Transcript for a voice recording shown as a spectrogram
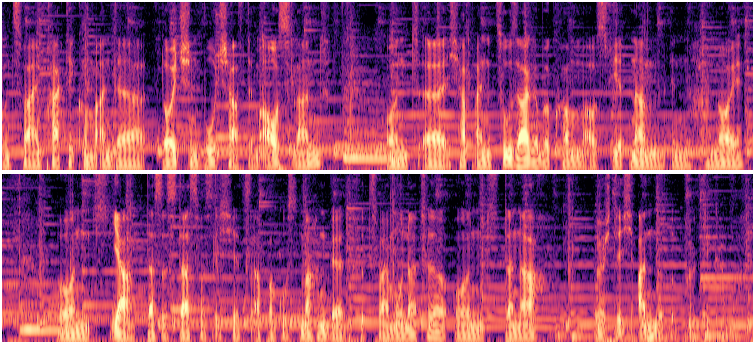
Und zwar ein Praktikum an der deutschen Botschaft im Ausland. Mhm. Und äh, ich habe eine Zusage bekommen aus Vietnam in Hanoi. Mhm. Und ja, das ist das, was ich jetzt ab August machen werde für zwei Monate. Und danach möchte ich andere Praktika machen.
